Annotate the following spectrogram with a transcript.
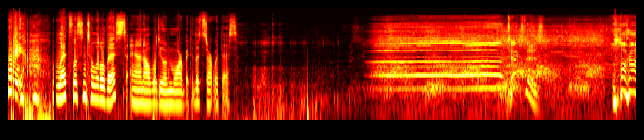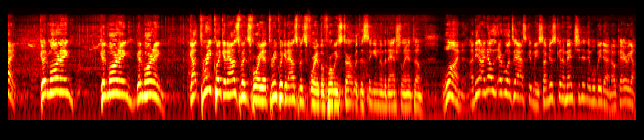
all right, let's listen to a little this, and I'll we'll do more. But let's start with this. Texas. All right. Good morning. Good morning. Good morning. Got three quick announcements for you. Three quick announcements for you before we start with the singing of the national anthem. One, I know everyone's asking me, so I'm just going to mention it and we'll be done. Okay, here we go.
